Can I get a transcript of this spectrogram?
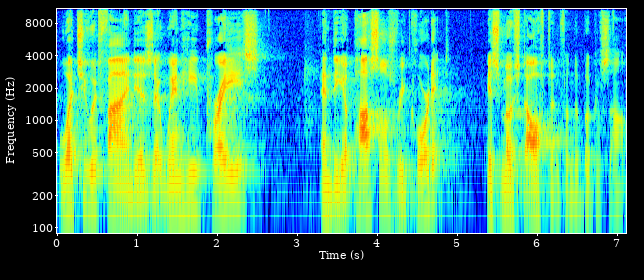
what you would find is that when he prays and the apostles record it, it's most often from the book of Psalms.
